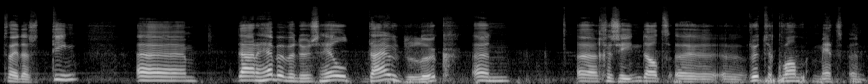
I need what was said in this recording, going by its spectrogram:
2010 uh, daar hebben we dus heel duidelijk een, gezien dat Rutte kwam met een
